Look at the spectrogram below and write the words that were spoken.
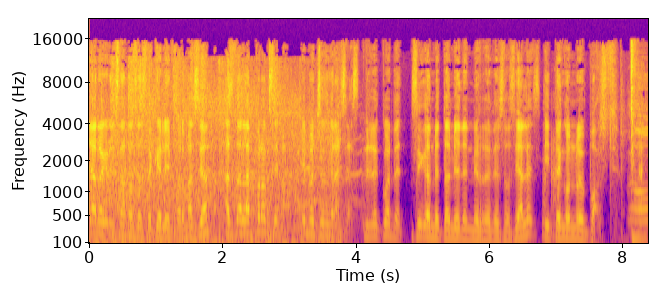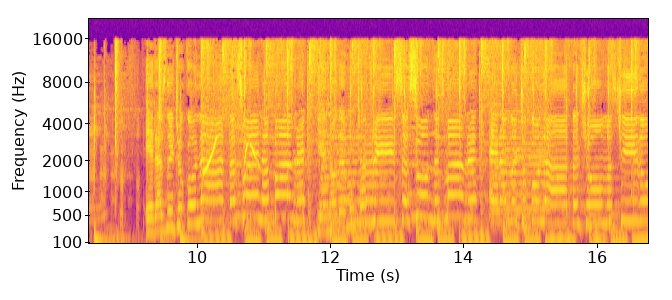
ya regresamos hasta aquí la información. Hasta la próxima y muchas gracias. Y recuerden, síganme también en mis redes sociales y tengo un nuevo post. Erasno y chocolate suena padre, lleno de muchas risas, un desmadre. Erasno y chocolate, el show más chido.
